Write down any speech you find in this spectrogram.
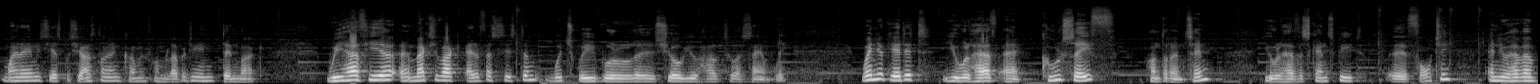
my name is Jesper Scharstein, coming from LaboGene, Denmark. We have here a Maxivac Alpha system, which we will uh, show you how to assemble. When you get it, you will have a CoolSafe 110, you will have a ScanSpeed uh, 40, and you have a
